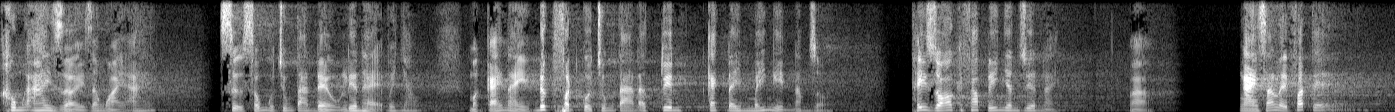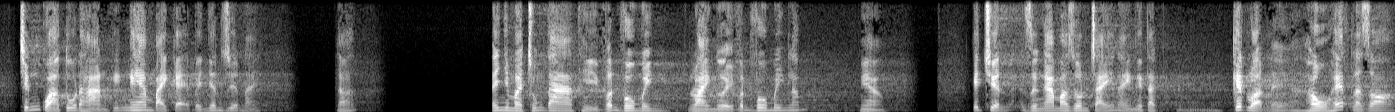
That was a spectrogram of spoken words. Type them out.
không ai rời ra ngoài ai. Sự sống của chúng ta đều liên hệ với nhau. Mà cái này đức phật của chúng ta đã tuyên cách đây mấy nghìn năm rồi. Thấy rõ cái pháp lý nhân duyên này. Và ngài sáng lợi phất ấy, chứng quả tu đà hàn cái nghe bài kệ về nhân duyên này. Đó. Thế nhưng mà chúng ta thì vẫn vô minh loài người vẫn vô minh lắm. Nghe không? Cái chuyện rừng amazon cháy này người ta kết luận ấy, hầu hết là do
